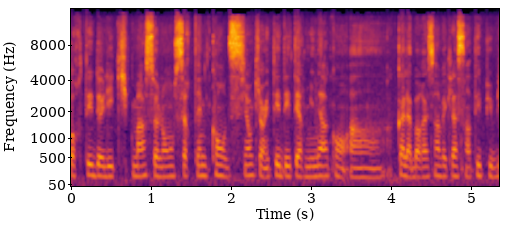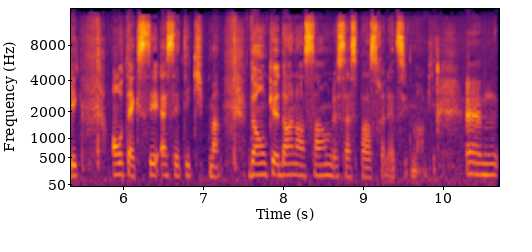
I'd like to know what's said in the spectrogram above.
porter de l'équipement selon certaines conditions qui ont été déterminées en, collaboration avec la santé publique, ont accès à cet équipement. Donc, dans l'ensemble, ça se passe relativement bien. Euh,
